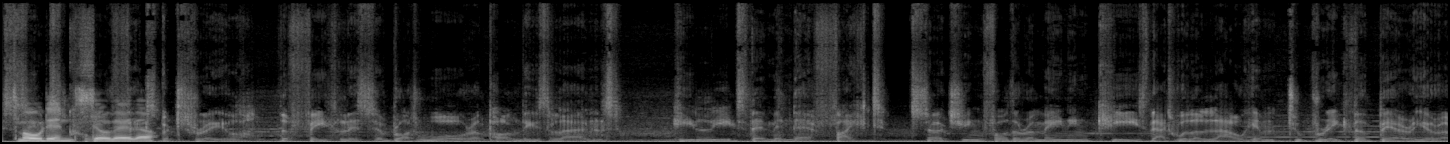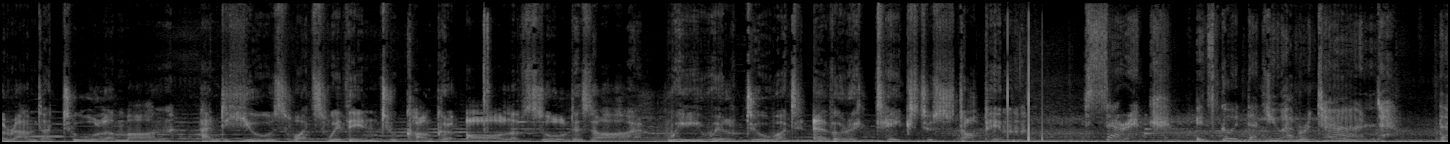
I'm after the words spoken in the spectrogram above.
Smolden's still there, though. Betrayal, the faithless have brought war upon these lands. He leads them in their fight, searching for the remaining keys that will allow him to break the barrier around Atul'Aman and use what's within to conquer all of Zuldazar. We will do whatever it takes to stop him. Sarek, it's good that you have returned. The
